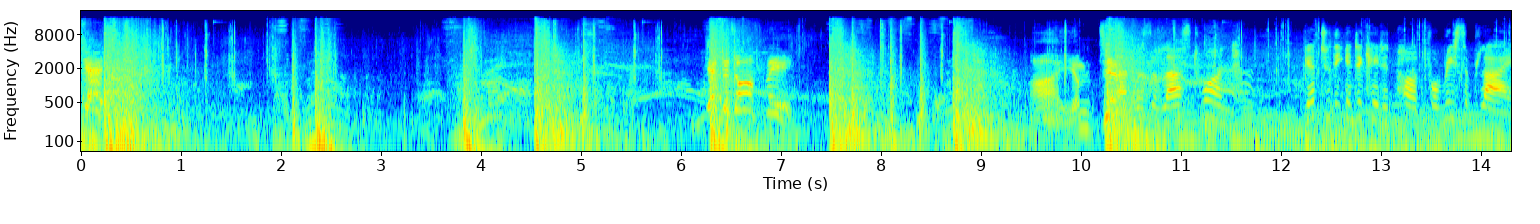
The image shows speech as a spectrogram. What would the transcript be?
Shit! Get it off me! I am dead! That was the last one. Get to the indicated pod for resupply.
